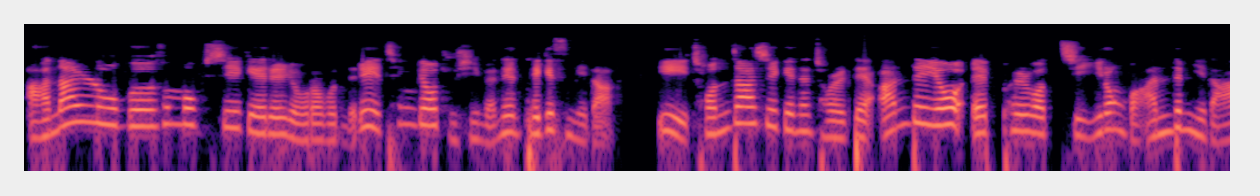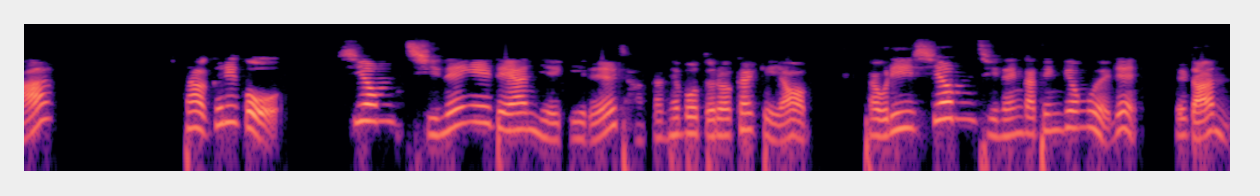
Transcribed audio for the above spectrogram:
아날로그 손목 시계를 여러분들이 챙겨주시면 되겠습니다. 이 전자시계는 절대 안 돼요. 애플워치 이런 거 안 됩니다. 자, 그리고 시험 진행에 대한 얘기를 잠깐 해보도록 할게요. 자, 우리 시험 진행 같은 경우에는 일단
